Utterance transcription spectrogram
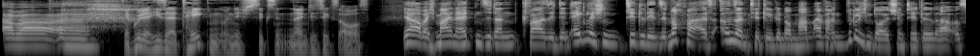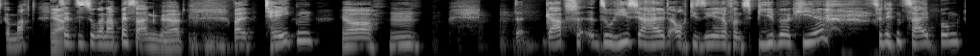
Aber äh, Ja gut, er hieß ja Taken und nicht 96 Hours. ja, aber ich meine, hätten sie dann quasi den englischen Titel, den sie nochmal als unseren Titel genommen haben, einfach einen wirklichen deutschen Titel daraus gemacht, Ja. das hätte sich sogar noch besser angehört. Weil Taken, ja, hm, gab's, so hieß ja halt auch die Serie von Spielberg hier zu dem Zeitpunkt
